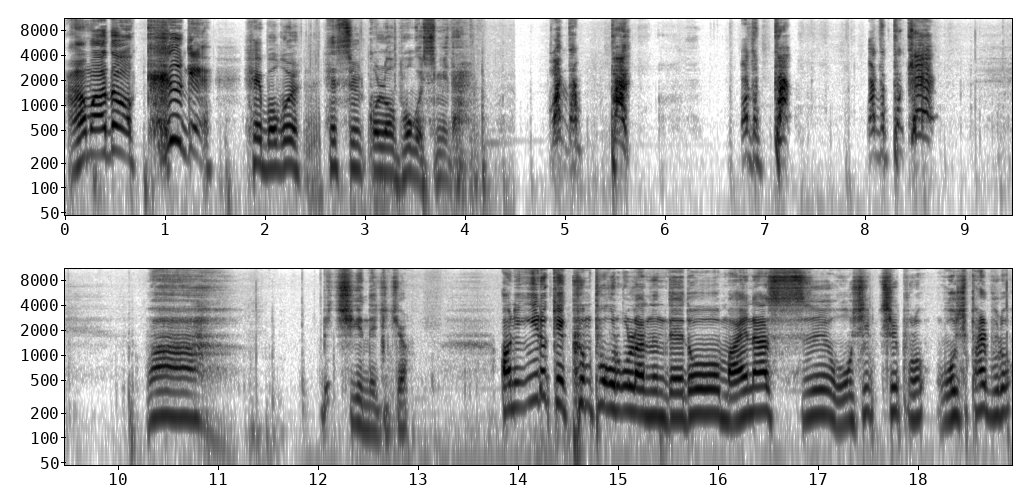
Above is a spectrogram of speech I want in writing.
아마도 크게 회복을 했을 걸로 보고 있습니다. What the fuck? 와 미치겠네 진짜. 아니 이렇게 큰 폭으로 올랐는데도 마이너스 57%? 58%?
